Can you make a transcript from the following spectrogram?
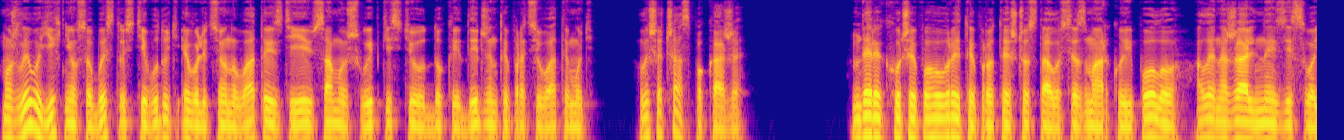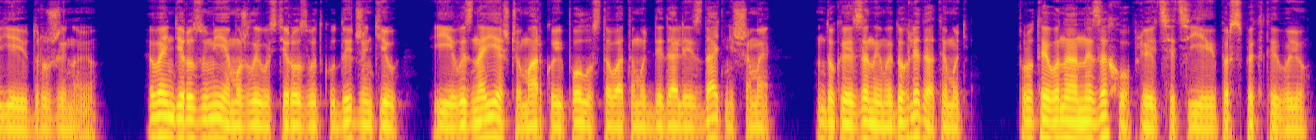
Можливо, їхні особистості будуть еволюціонувати з тією самою швидкістю, доки дидженти працюватимуть, лише час покаже. Дерек хоче поговорити про те, що сталося з Марко і Поло, але, на жаль, не зі своєю дружиною. Венді розуміє можливості розвитку диджентів і визнає, що Марко і Поло ставатимуть дедалі здатнішими, доки за ними доглядатимуть, проте вона не захоплюється цією перспективою.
